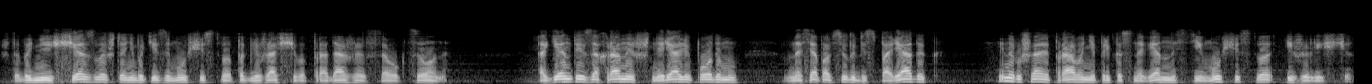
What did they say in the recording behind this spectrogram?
чтобы не исчезло что-нибудь из имущества, подлежащего продаже с аукциона. Агенты из охраны шныряли по дому, внося повсюду беспорядок и нарушая право неприкосновенности имущества и жилища.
